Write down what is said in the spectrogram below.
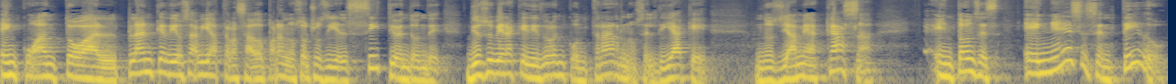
en cuanto al plan que Dios había trazado para nosotros y el sitio en donde Dios hubiera querido encontrarnos el día que nos llame a casa. Entonces, en ese sentido,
